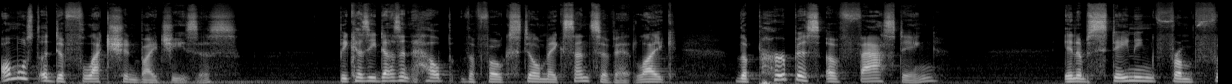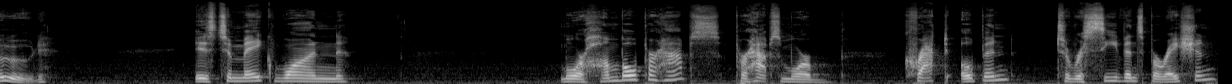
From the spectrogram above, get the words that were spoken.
almost a deflection by Jesus because he doesn't help the folks still make sense of it. Like the purpose of fasting in abstaining from food is to make one more humble, perhaps, perhaps more cracked open to receive inspiration.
